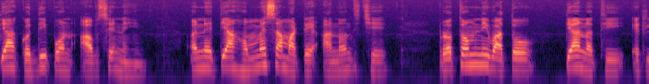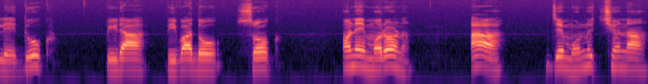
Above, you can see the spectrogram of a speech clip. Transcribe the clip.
ત્યાં કદી પણ આવશે નહીં અને ત્યાં હંમેશા માટે આનંદ છે. પ્રથમની વાતો ત્યાં નથી એટલે દુઃખ, પીડા, વિવાદો, શોક અને મરણ આ જે મનુષ્યના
